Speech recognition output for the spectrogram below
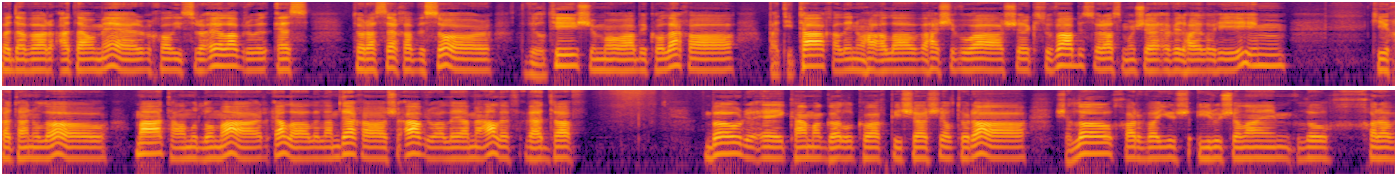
בדבר אתה אומר, וכל ישראל עברו אס תורסך וסור, ובלתי שמוע בקולך, ותיתח עלינו העלה והשבועה אשר כתובה בסורס משה עבד האלוהים, כי חטאנו לו, מה תלמוד לומר, אלא ללמדך שעברו עליה מאלף ועד תף. בוא ראה כמה גדול כוח פישה של תורה, שלא חרבה ירושלים לא חרב,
